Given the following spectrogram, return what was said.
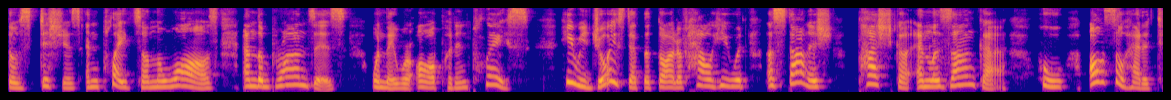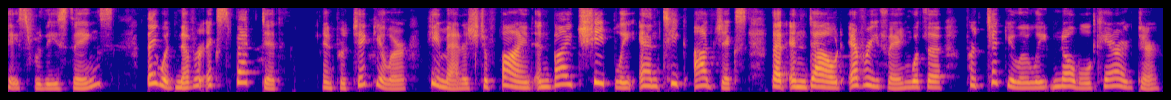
those dishes and plates on the walls, and the bronzes when they were all put in place. He rejoiced at the thought of how he would astonish Pashka and Lizanka, who also had a taste for these things. They would never expect it. In particular, he managed to find and buy cheaply antique objects that endowed everything with a particularly noble character.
